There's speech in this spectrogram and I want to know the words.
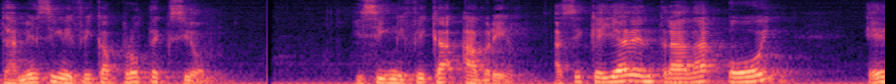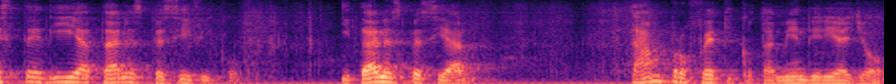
también significa protección y significa abrir. Así que ya de entrada, hoy, este día tan específico y tan especial, tan profético también diría yo,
